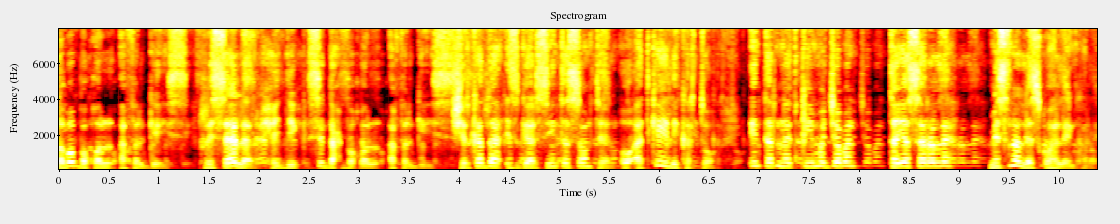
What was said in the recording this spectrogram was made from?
laba boqol afar geys. Reseller xidig saddex boqol afar geys. Shirkadda isgaarsiinta somtel oo aad ka heli karto internet qiimo jaban tayo sare leh misna laysku haleyn karo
